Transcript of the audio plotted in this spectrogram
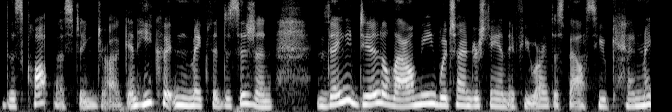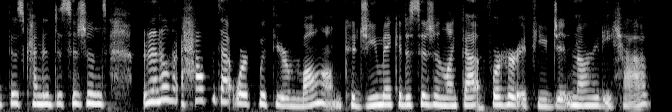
this clot busting drug, and he couldn't make the decision. They did allow me, which I understand if you are the spouse, you can make those kind of decisions. But I how would that work with your mom? Could you make a decision like that for her if you didn't already have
